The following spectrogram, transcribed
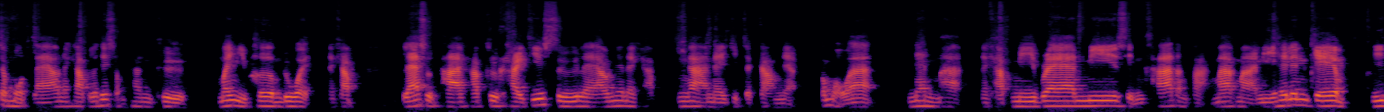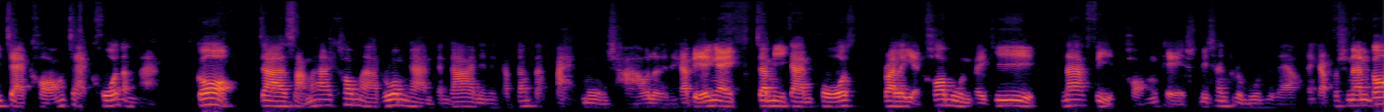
จะหมดแล้วนะครับและที่สำคัญคือไม่มีเพิ่มด้วยนะครับและสุดท้ายครับคือใครที่ซื้อแล้วเนี่ยนะครับงานในกิจกรรมเนี่ยต้องบอกว่าแน่นมาก นะครับมีแบรนด์มีสินค้าต่างๆ มากมายมีให้เล่นเกม มีแจกของแจกโค้ดต่างๆ ก็จะสามารถเข้ามาร่วมงานกันได้เนี่ยนะครับ ตั้งแต่ 8 โมงเช้าเลยนะครับเดี๋ยวยังไงจะมีการโพสต์รายละเอียดข้อมูลไปที่หน้าฟีดของเพจ Mission to the Moon อยู่แล้วนะครับ เพราะฉะนั้นก็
